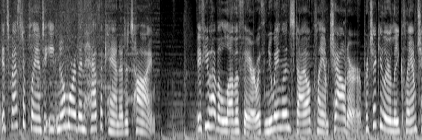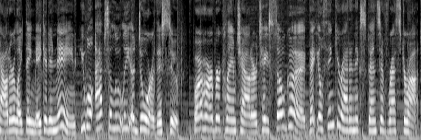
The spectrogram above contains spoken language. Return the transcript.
It's best to plan to eat no more than half a can at a time. If you have a love affair with New England style clam chowder, particularly clam chowder like they make it in Maine, you will absolutely adore this soup. Bar Harbor clam chowder tastes so good that you'll think you're at an expensive restaurant.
